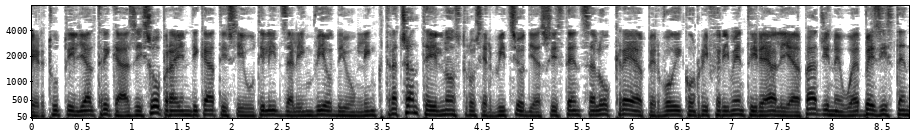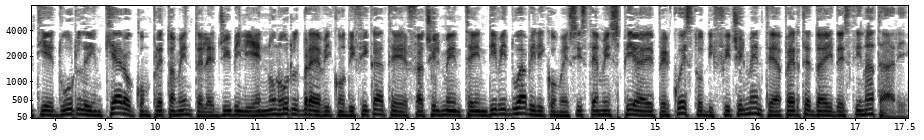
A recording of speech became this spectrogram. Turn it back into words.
Per tutti gli altri casi sopra indicati si utilizza l'invio di un link tracciante e il nostro servizio di assistenza lo crea per voi con riferimenti reali a pagine web esistenti ed URL in chiaro completamente leggibili e non URL brevi codificate e facilmente individuabili come sistemi spia e per questo difficilmente aperte dai destinatari,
